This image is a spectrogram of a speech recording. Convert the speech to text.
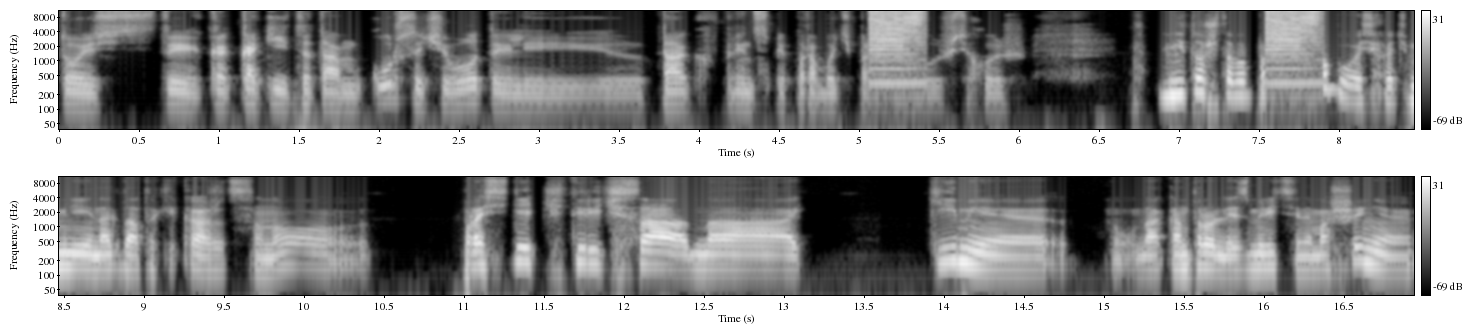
То есть ты как какие-то там курсы чего-то или так, в принципе, по работе пробуешься, ходишь? Не то чтобы пробовать, хоть мне иногда так и кажется, но просидеть 4 часа на Киме, ну, на контрольно-измерительной машине,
